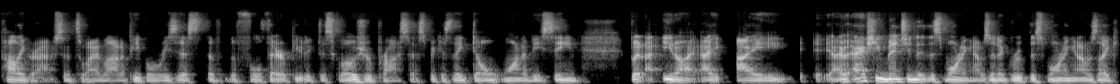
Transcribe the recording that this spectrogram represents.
polygraphs. That's why a lot of people resist the, the full therapeutic disclosure process because they don't want to be seen. But you know I, I i actually mentioned it this morning. I was in a group this morning and i was like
